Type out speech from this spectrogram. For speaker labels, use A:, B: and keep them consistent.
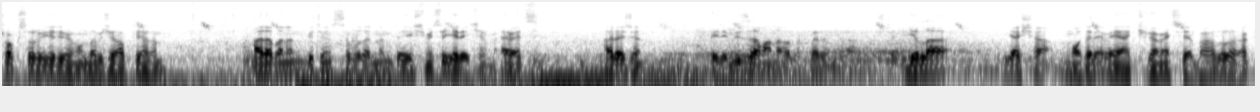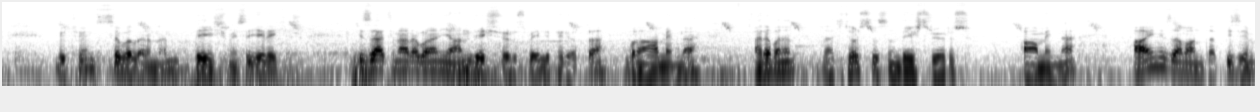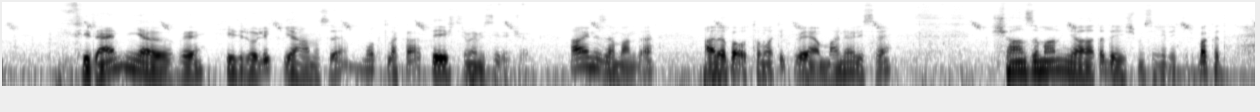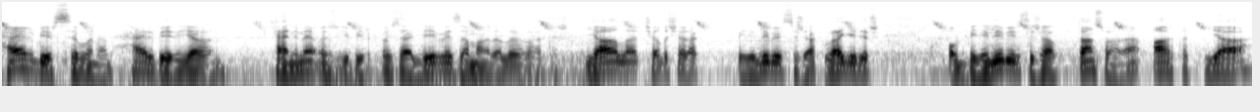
A: Çok soru geliyor. Onu da bir cevaplayalım. Arabanın bütün sıvılarının değişmesi gerekir mi? Evet. Aracın belirli zaman aralıklarında işte yıla, yaşa, modele veya kilometreye bağlı olarak bütün sıvılarının değişmesi gerekir. Ki zaten arabanın yağını değiştiriyoruz belli periyotta. Buna amenna. Arabanın radyatör sıvısını değiştiriyoruz. Amenna. Aynı zamanda bizim fren yağı ve hidrolik yağımızı mutlaka değiştirmemiz gerekiyor. Aynı zamanda araba otomatik veya manuel ise şanzıman yağı da değişmesi gerekir. Bakın her bir sıvının, her bir yağın kendine özgü bir özelliği ve zaman aralığı vardır. Yağlar çalışarak belirli bir sıcaklığa gelir. O belirli bir sıcaklıktan sonra artık yağ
